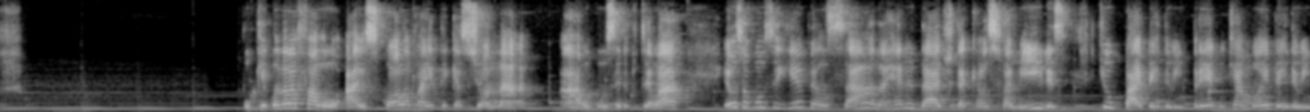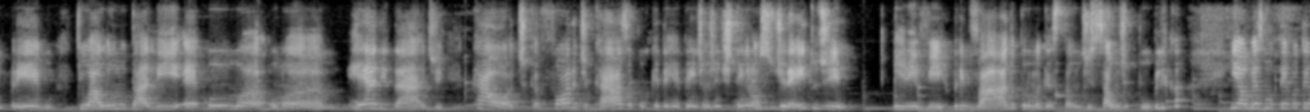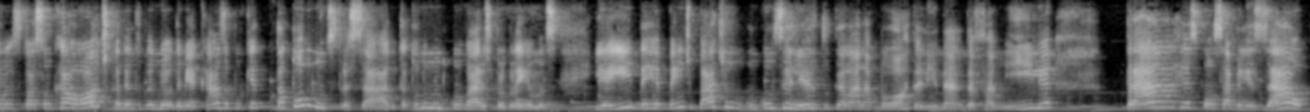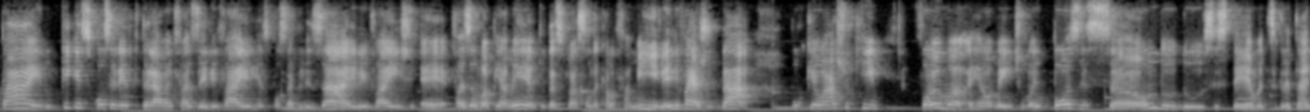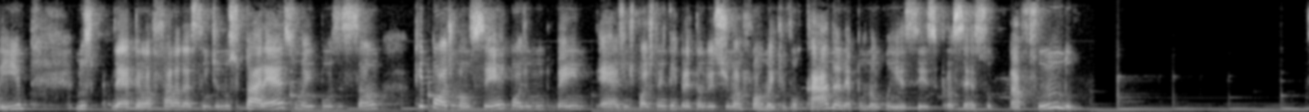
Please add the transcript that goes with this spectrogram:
Porque quando ela falou a escola vai ter que acionar a, o conselho tutelar, eu só conseguia pensar na realidade daquelas famílias que o pai perdeu o emprego, que a mãe perdeu o emprego, que o aluno está ali é, com uma, uma realidade caótica fora de casa, porque de repente a gente tem o nosso direito de ir e vir privado por uma questão de saúde pública e ao mesmo tempo eu tenho uma situação caótica dentro meu, da minha casa porque tá todo mundo estressado, tá todo mundo com vários problemas e aí de repente bate um, um conselheiro tutelar na porta ali da, da família para responsabilizar o pai, o que, que esse conselheiro tutelar vai fazer? Ele vai responsabilizar? Ele vai é, fazer um mapeamento da situação daquela família? Ele vai ajudar? Porque eu acho que foi uma, realmente uma imposição do, do sistema de secretaria, nos, né, pela fala da Cíntia, nos parece uma imposição que pode não ser, pode muito bem, é, a gente pode estar interpretando isso de uma forma equivocada, né, por não conhecer esse processo a fundo,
